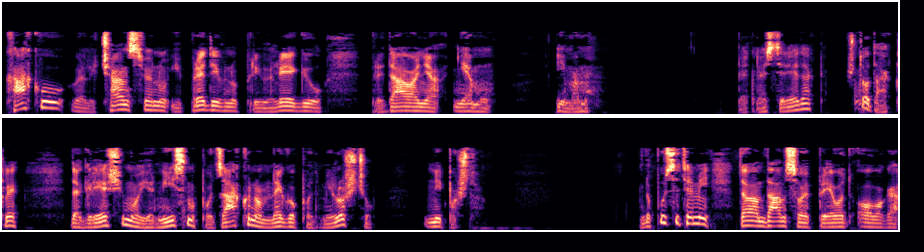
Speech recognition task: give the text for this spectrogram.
Kakvu veličanstvenu i predivnu privilegiju predavanja njemu imamo. 15. redak. Što dakle? Da griješimo jer nismo pod zakonom nego pod milošću? Nipošto. Dopustite mi da vam dam svoj prijevod ovoga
